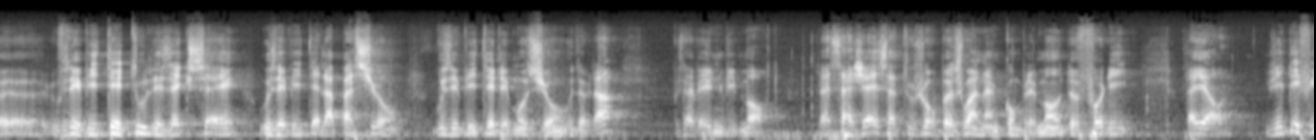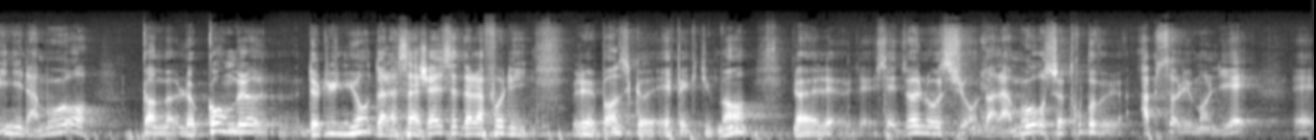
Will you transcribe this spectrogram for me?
euh, vous évitez tous les excès, vous évitez la passion, vous évitez l'émotion, vous, là, vous avez une vie morte. La sagesse a toujours besoin d'un complément de folie. D'ailleurs, j'ai défini l'amour comme le comble de l'union de la sagesse et de la folie. Je pense qu'effectivement, euh, ces deux notions dans l'amour se trouvent absolument liées et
